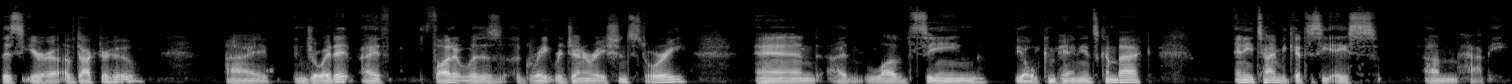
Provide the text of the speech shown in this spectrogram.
this era of Doctor Who. I enjoyed it. I th- thought it was a great regeneration story. And I loved seeing the old companions come back. Anytime you get to see Ace, I'm happy.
